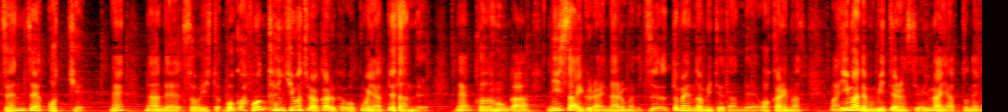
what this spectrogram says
全然 OK ね、なのでそういう人僕は本当に気持ちわかるか。僕もやってたんで、ね、子供が2歳ぐらいになるまでずっと面倒見てたんで分かります、まあ、今でも見てるんですよ。今やっとね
